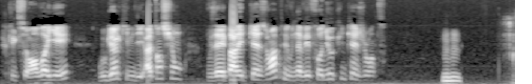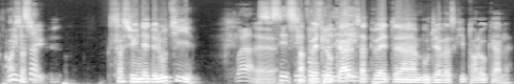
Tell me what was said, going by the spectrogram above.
je clique sur envoyer, Google qui me dit attention, vous avez parlé de pièce jointe mais vous n'avez fourni aucune pièce jointe. Mm oui, ça, c'est ça c'est une aide de l'outil. Voilà, ça peut être local, ça peut être un bout de JavaScript en local.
